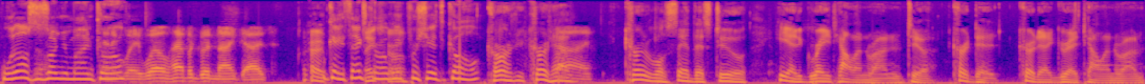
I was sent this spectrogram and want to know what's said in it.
What else is on your mind, Carl? Anyway, well, have a good night, guys. All right. Okay, thanks, Carl. We appreciate the call. Kurt, Kurt had. Bye. Kurt will say this too. He had a great talent run too. Kurt did. Kurt had great talent run.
